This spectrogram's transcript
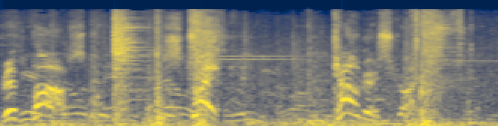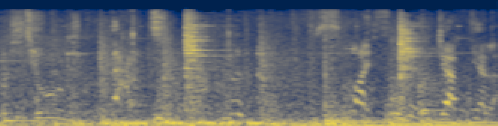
Riposte! Strike! Counter strike! Slice the jugular.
